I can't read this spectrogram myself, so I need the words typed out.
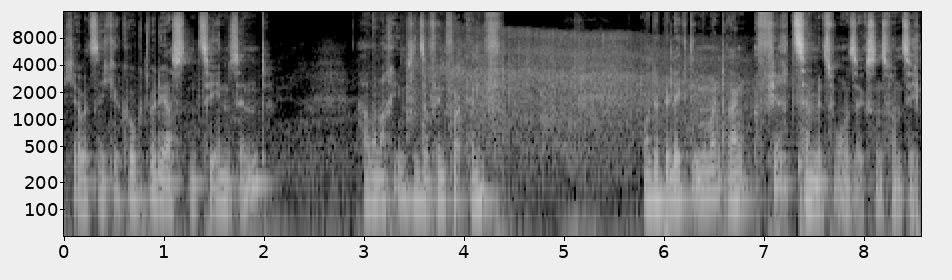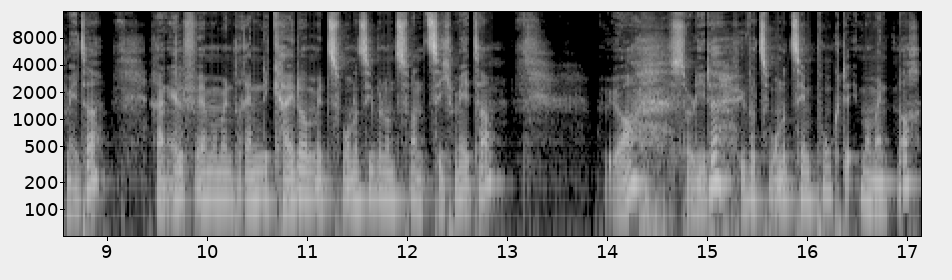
Ich habe jetzt nicht geguckt, wer die ersten 10 sind, aber nach ihm sind es auf jeden Fall 11. Und er belegt im Moment Rang 14 mit 226 Meter. Rang 11 wäre im Moment Randy Kaido mit 227 Meter. Ja, solide. Über 210 Punkte im Moment noch.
